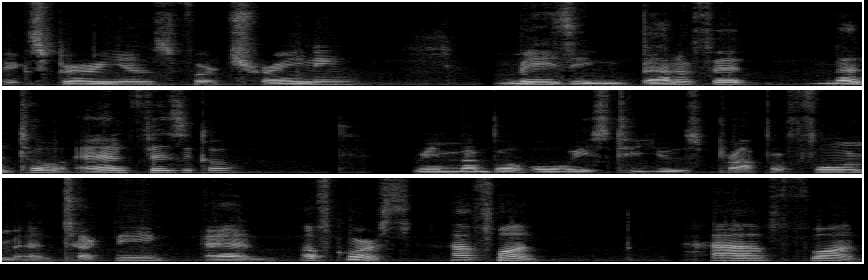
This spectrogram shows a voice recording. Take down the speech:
experience for training amazing benefit, mental and physical. Remember always to use proper form and technique, and of course, have fun. Have fun.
